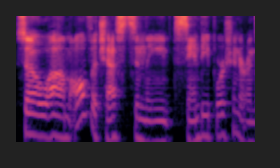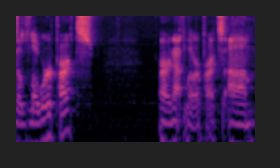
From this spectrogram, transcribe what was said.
So um, all the chests in the sandy portion are in the lower parts. Or not lower parts. Um,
